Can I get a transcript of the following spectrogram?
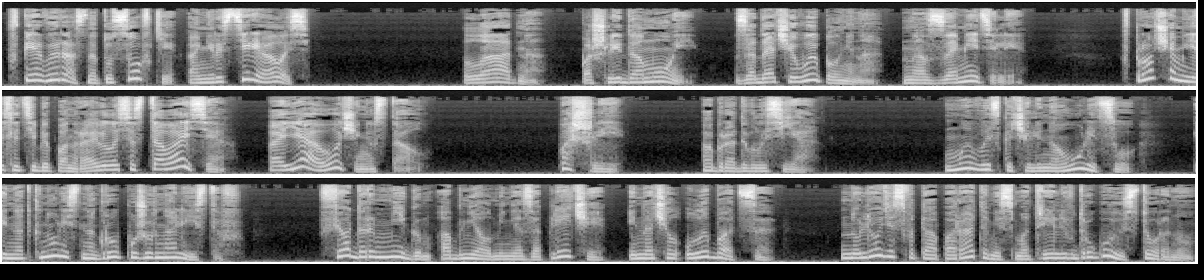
В первый раз на тусовке, а не растерялась». «Ладно, пошли домой. Задача выполнена, нас заметили. Впрочем, если тебе понравилось, оставайся, а я очень устал». «Пошли», — обрадовалась я. Мы выскочили на улицу и наткнулись на группу журналистов. Фёдор мигом обнял меня за плечи и начал улыбаться, но люди с фотоаппаратами смотрели в другую сторону.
